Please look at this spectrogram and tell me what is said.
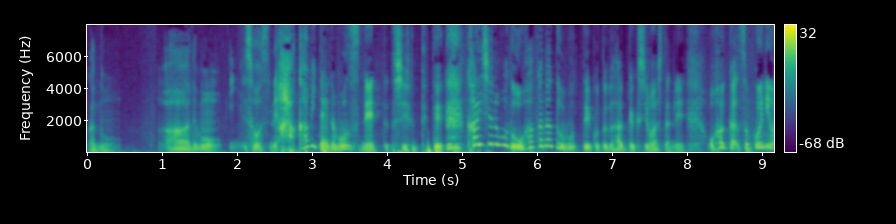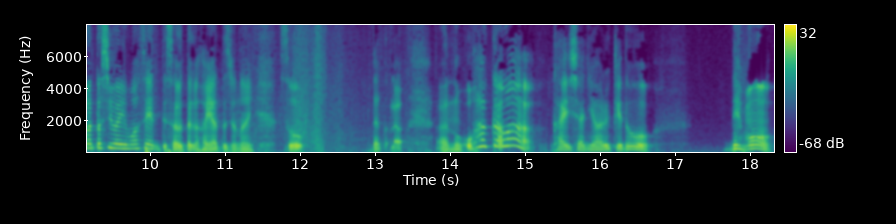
あの、ああ、でも、そうですね、墓みたいなもんっすねって私言ってて、会社のことお墓だと思っていることが発覚しましたね。お墓、そこに私はいませんってさ、歌が流行ったじゃない。そう。だから、あの、お墓は会社にあるけど、でも、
